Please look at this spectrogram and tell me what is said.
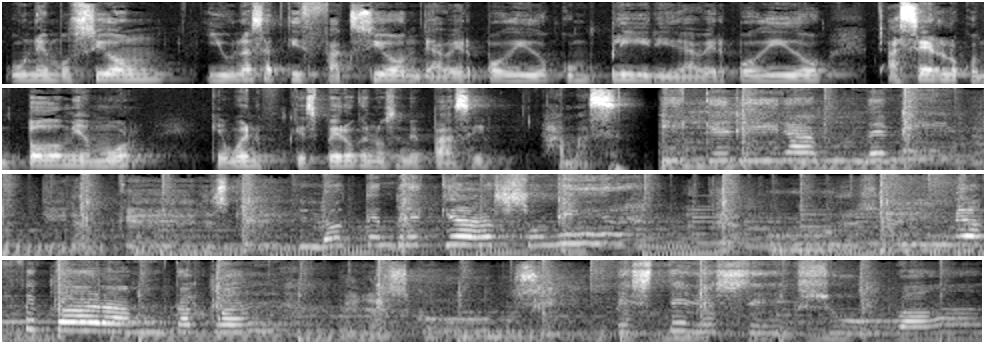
una emoción y una satisfacción de haber podido cumplir y de haber podido hacerlo con todo mi amor, que bueno, que espero que no se me pase jamás. ¿Y qué dirán de mí? Dirán que eres gay. Lo tendré que asumir. No te apures, rey. Me aceptarán tal cual. Verás como si estereosexual.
